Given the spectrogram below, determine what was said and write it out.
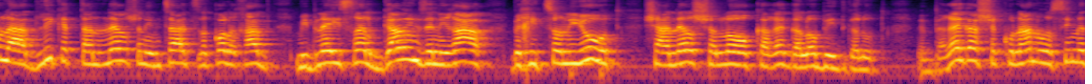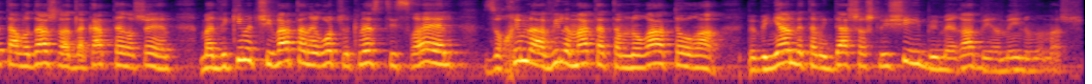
ולהדליק את הנר שנמצא אצל כל אחד מבני ישראל, גם אם זה נראה בחיצוניות שהנר שלו כרגע לא בהתגלות. וברגע שכולנו עושים את העבודה של הדלקת נר השם, מדליקים את שבעת הנרות של כנסת ישראל, זוכים להביא למטה את המנורה הטהורה בבניין בית המקדש השלישי במהרה בימינו ממש.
